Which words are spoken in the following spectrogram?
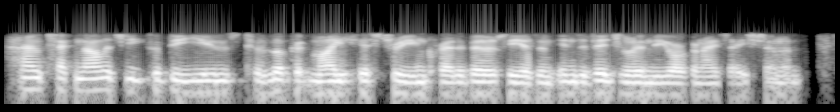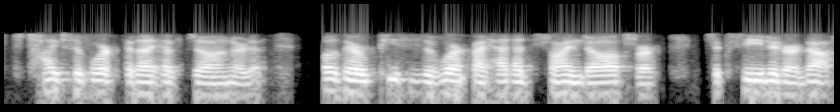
how technology could be used to look at my history and credibility as an individual in the organization and the types of work that I have done or the other pieces of work I had had signed off or succeeded or not,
